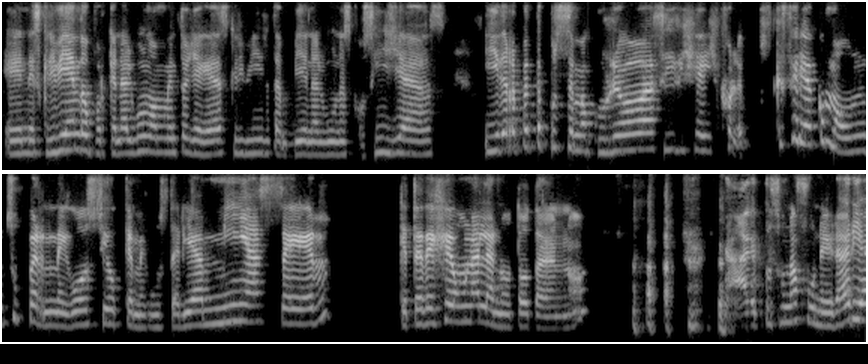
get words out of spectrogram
en escribiendo, porque en algún momento llegué a escribir también algunas cosillas. Y de repente, pues se me ocurrió así, dije, híjole, pues que sería como un super negocio que me gustaría a mí hacer, que te deje una la notota, ¿no? Ay, pues una funeraria,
